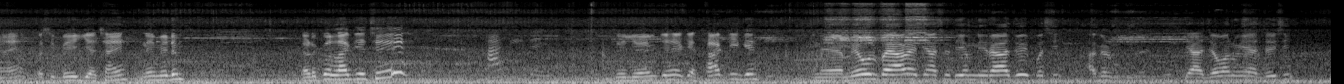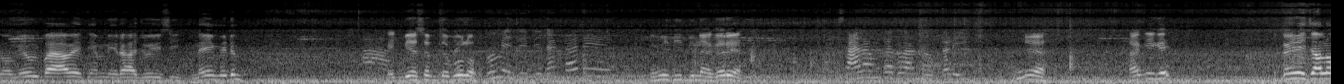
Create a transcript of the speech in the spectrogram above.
અને પછી બે ગયા છાંય. નહીં મેડમ તડકો લાગે છે? પેલી એમ કહે કે થાકી ગઈ. અને મેહુલભાઈ આવે ત્યાં સુધી એમની રાહ જોઈ. પછી આગળ ત્યાં જવાનું અહીંયા જઈશી તો મેહુલભાઈ આવે ત્યાં એમની રાહ જોઈ છીએ. નહીં મેડમ એક બે શબ્દ બોલો. ભૂમિ દીદીના ઘરે? સારામ કરવાનો કડી એ થાકી ગઈ? કઈ નહીં ચાલો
